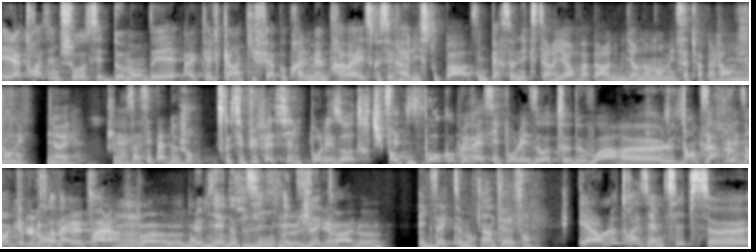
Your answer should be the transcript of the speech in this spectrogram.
Et la troisième chose, c'est de demander à quelqu'un qui fait à peu près le même travail, est-ce que c'est réaliste ou pas? C'est une personne extérieure va permettre de vous dire non, non, mais ça, tu vas pas le faire en une journée. Ouais. Non, ça, c'est pas deux jours. Est-ce que c'est plus facile pour les autres, tu penses? C'est beaucoup plus Ouais. facile pour les autres de voir euh, le temps que ça représente que pour soi-même. Voilà. Toi, euh, dans Le biais d'optimisme, optimisme exactement. général, euh, Exactement. Ah, intéressant. Et alors le troisième tips, euh,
